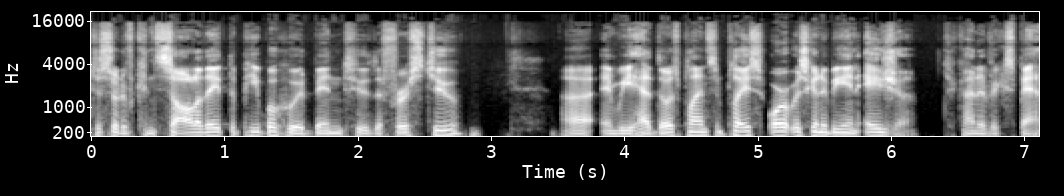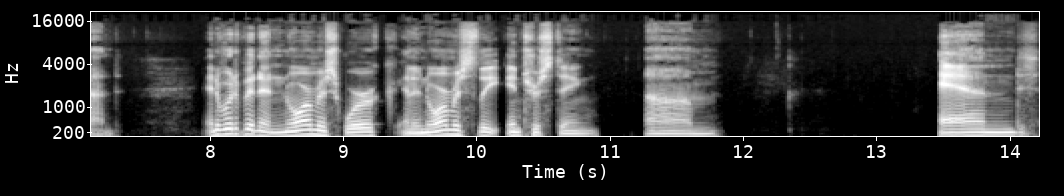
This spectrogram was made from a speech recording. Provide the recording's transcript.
to sort of consolidate the people who had been to the first two, uh, and we had those plans in place, or it was going to be in Asia to kind of expand. And it would have been enormous work and enormously interesting. Um, and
